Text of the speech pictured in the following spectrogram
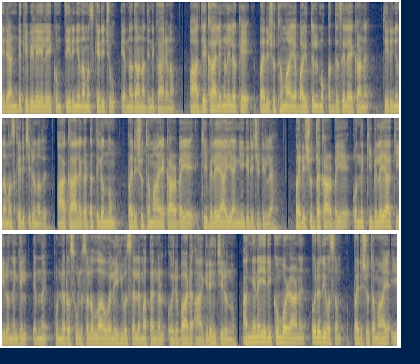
രണ്ട് കിബിലയിലേക്കും തിരിഞ്ഞു നമസ്കരിച്ചു എന്നതാണ് അതിന് കാരണം. ആദ്യകാലങ്ങളിലൊക്കെ പരിശുദ്ധമായ ബൈത്തുൽ മുഖദ്സിലേക്കാണ് തിരിഞ്ഞു നമസ്കരിച്ചിരുന്നത്. ആ കാലഘട്ടത്തിലൊന്നും പരിശുദ്ധമായ കഴബയെ കിബിലയായി അംഗീകരിച്ചിട്ടില്ല. പരിശുദ്ധ കഴബയെ ഒന്ന് കിബിലയാക്കിയിരുന്നെങ്കിൽ എന്ന് പുണ്യ റസൂൽ സലല്ലാഹു അലഹി വസല്ലമ തങ്ങൾ ഒരുപാട് ആഗ്രഹിച്ചിരുന്നു. അങ്ങനെ ഇരിക്കുമ്പോഴാണ് ഒരു ദിവസം പരിശുദ്ധമായ ഈ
